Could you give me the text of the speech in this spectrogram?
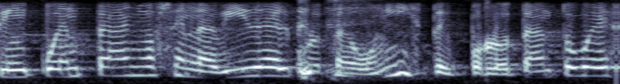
50 años en la vida del protagonista y por lo tanto ves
